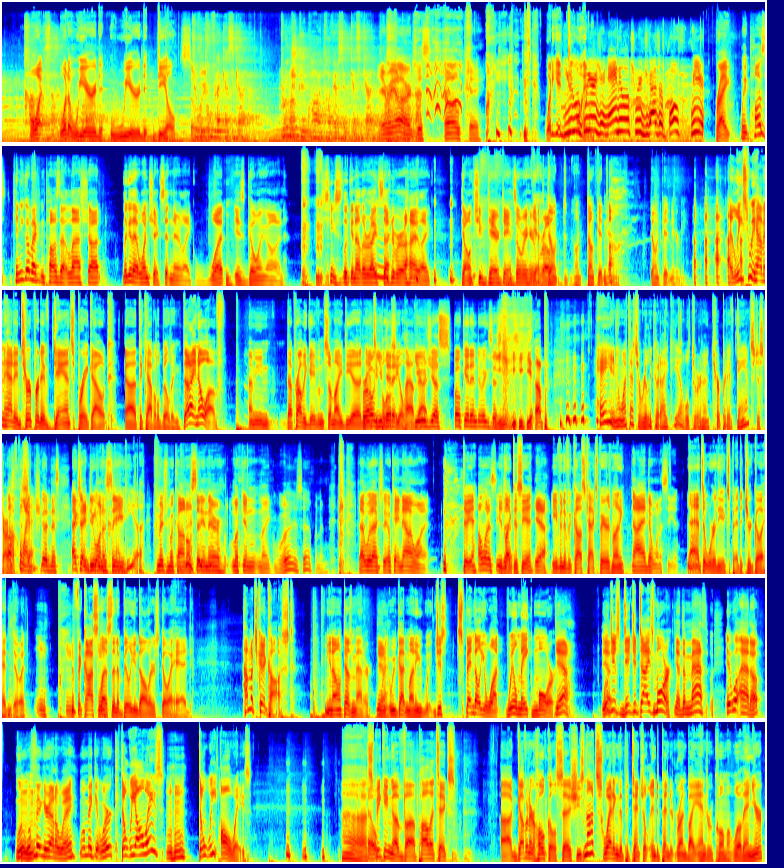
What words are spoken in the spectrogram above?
What? What a weird, weird deal. So weird. retrouves la cascade. Plonge uh-huh. tes bras à travers cette cascade. There we are. Just okay. What are you, You look weird. Your nanny looks weird. You guys are both weird. Right. Wait, pause. Can you go back and pause that last shot? Look at that one chick sitting there, like, what is going on? She's looking out the right side of her eye, like, don't you dare dance over here, Yeah. bro. Don't don't don't get near me. Don't get near me. At least we haven't had interpretive dance breakout uh, at the Capitol building that I know of. I mean, that probably gave him some idea. Bro, Nancy you Pelosi did it. will have that. you that. just spoke it into existence. yep. hey, you know what? That's a really good idea. We'll do an interpretive dance to start off oh the my session. goodness! Actually, I do Really want to good see idea. Mitch McConnell sitting there looking like, what is happening? That would actually. Okay, now I want it. Do you? I want to see. You'd that. like to see it? Yeah. Even if it costs taxpayers money? No, I don't want to see it. That's a worthy expenditure. Go ahead and do it. Mm, if it costs less than a billion dollars, go ahead. How much could it cost? You know, it doesn't matter. Yeah. We, have got money. We- Just spend all you want. We'll make more. Yeah. We'll Yeah. just digitize more. Yeah, the math it will add up. We'll, Mm-hmm. we'll figure out a way. We'll make it work. Don't we always? Mm-hmm. Don't we always? Uh, speaking of uh, politics, uh, Governor Hochul says she's not sweating the potential independent run by Andrew Cuomo. Well, then you're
